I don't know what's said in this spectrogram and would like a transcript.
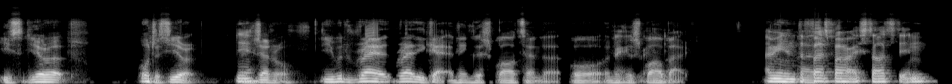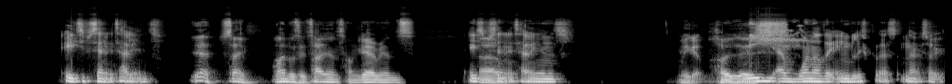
Eastern Europe or just Europe Yeah. in general. You would rare, rarely get an English bartender or an English bar back. I mean, the Uh, first bar I started in, eighty percent Italians, Yeah, same. Mine was Italians, Hungarians. eighty percent Um, Italians. We get Polish. Me and one other English person. No, sorry,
